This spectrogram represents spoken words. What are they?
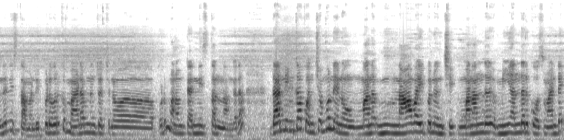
అనేది ఇస్తామండి. ఇప్పటి వరకు మేడం నుంచి వచ్చినప్పుడు మనం టెన్ ఇస్తున్నాం కదా. దాన్ని ఇంకా కొంచెము నేను మన నా వైపు నుంచి మనందరి మీ అందరి కోసం అంటే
